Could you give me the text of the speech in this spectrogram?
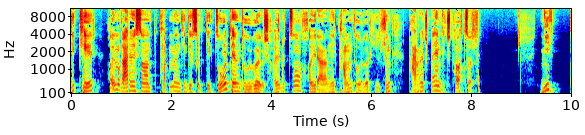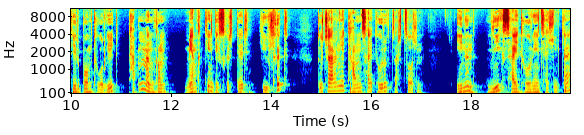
Тэгэхээр 2019 онд 5000-ийн дэвсгэртийг 150 төгрөгөөр биш 202.5 төгрөгөөр хэвлэн гаргаж байна гэж тооцвол 1 тэрбум төгрөгийг 50000 мянгатын дэвсгэртээр хэвлэхэд 40.5 сая төгрөг зарцуулна. Энэ нь 1 сая төгрөгийн цалинтай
